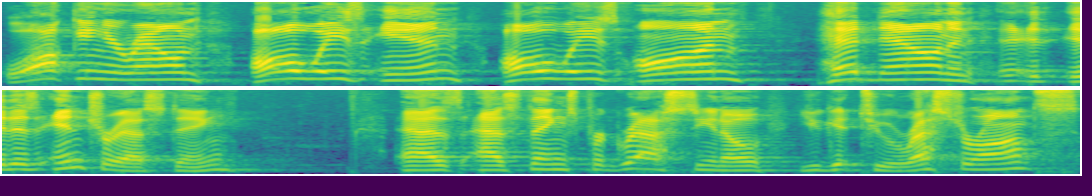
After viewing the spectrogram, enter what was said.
Walking around, always in, always on, head down. And it, it is interesting as, as things progress. You know, you get to restaurants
